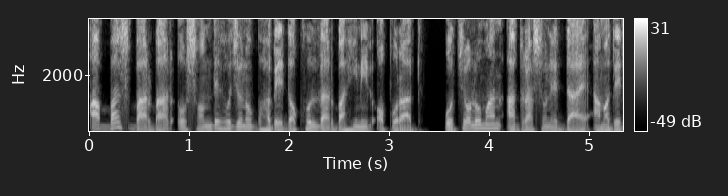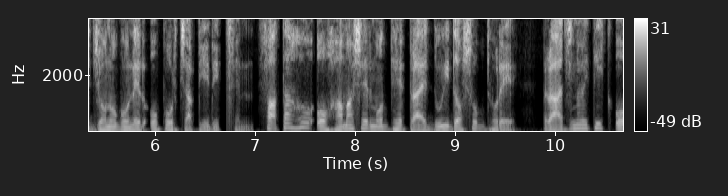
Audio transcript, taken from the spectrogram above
আব্বাস বারবার ও সন্দেহজনকভাবে দখলদার বাহিনীর অপরাধ ও চলমান আগ্রাসনের দায় আমাদের জনগণের ওপর চাপিয়ে দিচ্ছেন। ফাতাহ ও হামাসের মধ্যে প্রায় দুই দশক ধরে রাজনৈতিক ও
